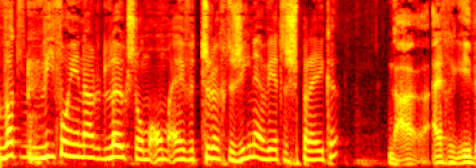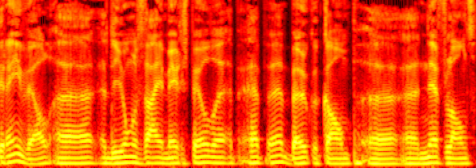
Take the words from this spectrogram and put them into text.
Wat, wie vond je nou het leukste om, om even terug te zien en weer te spreken? Nou, eigenlijk iedereen wel. Uh, de jongens waar je mee gespeeld hebt, heb, Beukenkamp, uh, Nefland.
